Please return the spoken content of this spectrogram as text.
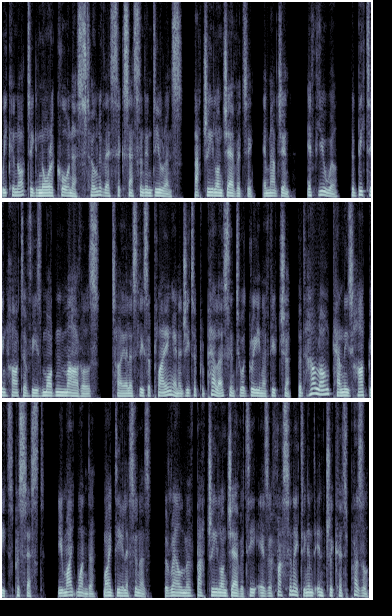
we cannot ignore a cornerstone of their success and endurance, battery longevity. Imagine, if you will, the beating heart of these modern marvels, tirelessly supplying energy to propel us into a greener future. But how long can these heartbeats persist? You might wonder, my dear listeners. The realm of battery longevity is a fascinating and intricate puzzle,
